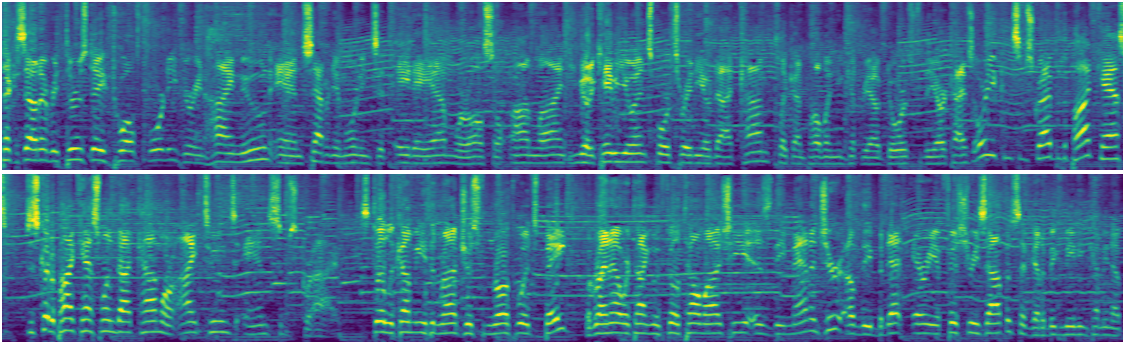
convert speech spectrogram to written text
Check us out every Thursday, 1240 during high noon and Saturday mornings at 8 a.m. We're also online. You can go to KBUNSportsRadio.com, click on Paul Bunyan Country Outdoors for the archives, or you can subscribe to the podcast. Just go to podcast1.com or iTunes and subscribe. Still to come, Ethan Rogers from Northwoods Bait. But right now we're talking with Phil Talmage. He is the manager of the Baudette Area Fisheries Office. I've got a big meeting coming up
